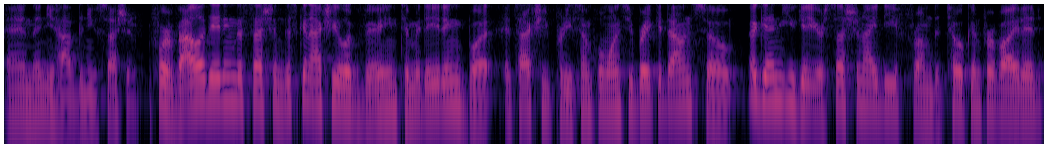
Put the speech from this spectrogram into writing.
and then you have the new session. For validating the session, this can actually look very intimidating, but it's actually pretty simple once you break it down. So again, you get your session ID from the token provided.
